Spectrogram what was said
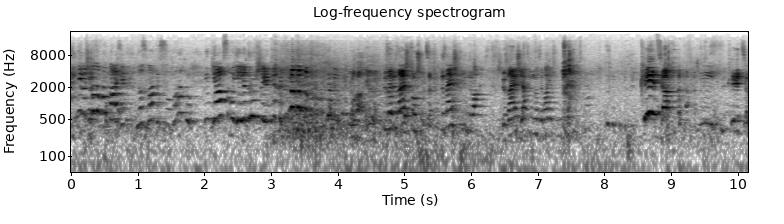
Ні, ну що за фантазія? Назвати собаку ім'я своєї дружини. Ага, Ти навіть знаєш, хто шульца? Ти знаєш, як він називає? Ти знаєш, як він називає? Киця. Киця.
